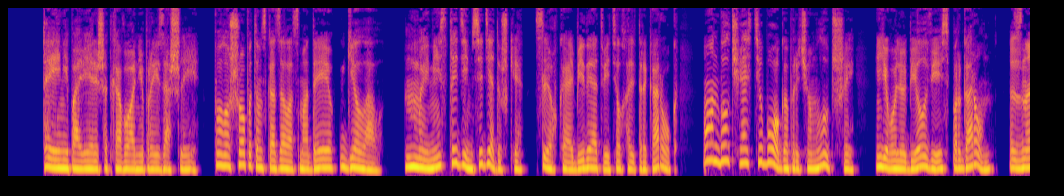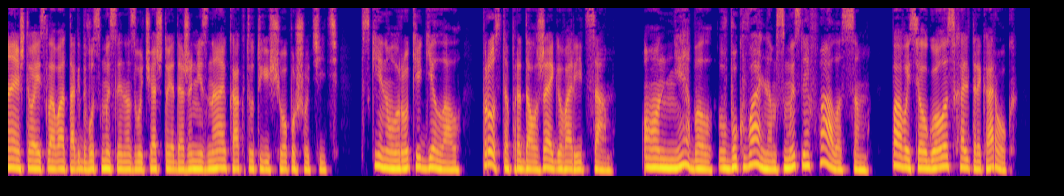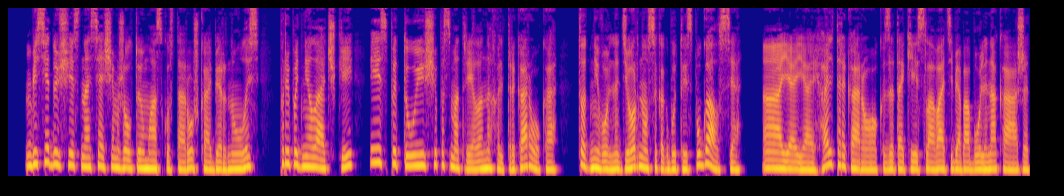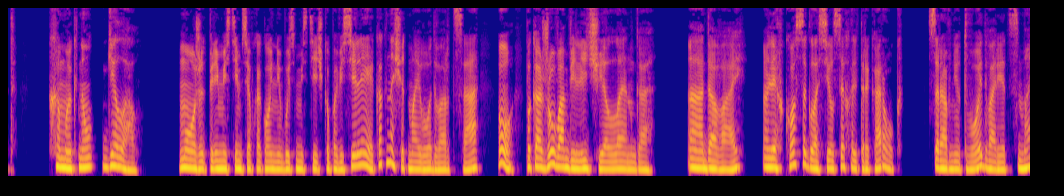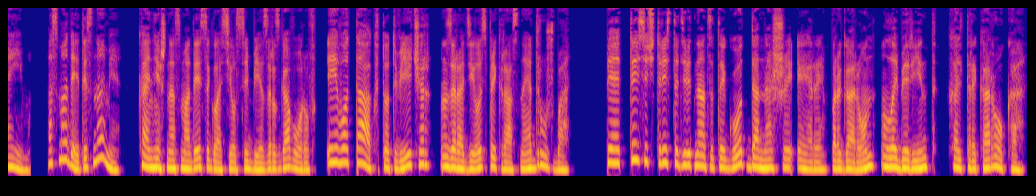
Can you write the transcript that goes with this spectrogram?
«Ты не поверишь, от кого они произошли», Полушепотом сказал Асмодею Гелал. «Мы не стыдимся дедушки», — с легкой обидой ответил Хальтрекорок. «Он был частью бога, причем лучший. Его любил весь Паргарон. Знаешь, твои слова так двусмысленно звучат, что я даже не знаю, как тут еще пошутить». Скинул руки Гелал. «Просто продолжай говорить сам». «Он не был в буквальном смысле фалосом», — повысил голос Хальтрекорок. Беседующая с носящим желтую маску старушка обернулась, приподняла очки и испытующе посмотрела на Хальтрекорока. Тот невольно дернулся, как будто испугался. «Ай-яй-яй, Хальтрекорок, за такие слова тебя бабуля накажет», — хмыкнул Гелал. «Может, переместимся в какое-нибудь местечко повеселее, как насчет моего дворца? О, покажу вам величие Ленга». «А давай», — легко согласился Хальтрекорок. Сравню твой дворец с моим. Асмодей, ты с нами?» Конечно, Асмодей согласился без разговоров. И вот так в тот вечер зародилась прекрасная дружба. 5319 год до нашей эры. Паргарон, лабиринт Хальтрекарока.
